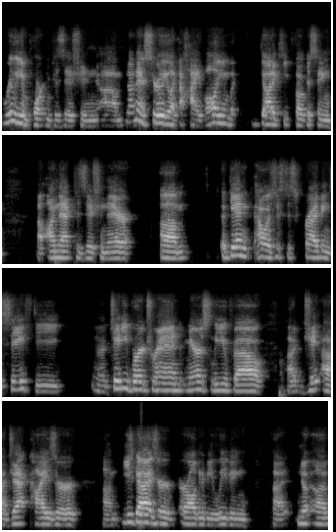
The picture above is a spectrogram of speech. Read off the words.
really important position. Um, not necessarily like a high volume, but got to keep focusing uh, on that position there. Um, again, how I was just describing safety, uh, JD Bertrand, Marist Liufau, uh, J, uh, Jack Kaiser, um, these guys are, are all going to be leaving uh, no, uh,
